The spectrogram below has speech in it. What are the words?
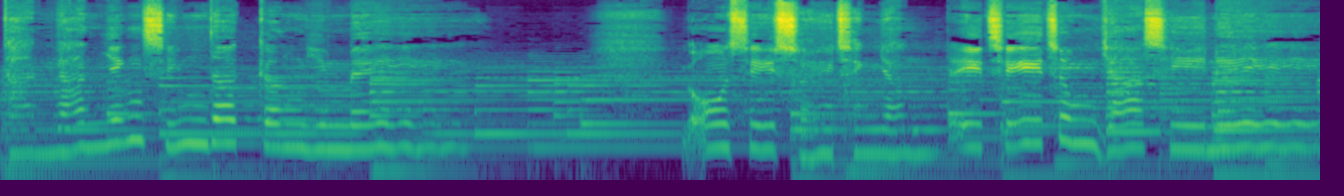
但眼影闪得更艳美。我是谁情人，你始终也是你。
